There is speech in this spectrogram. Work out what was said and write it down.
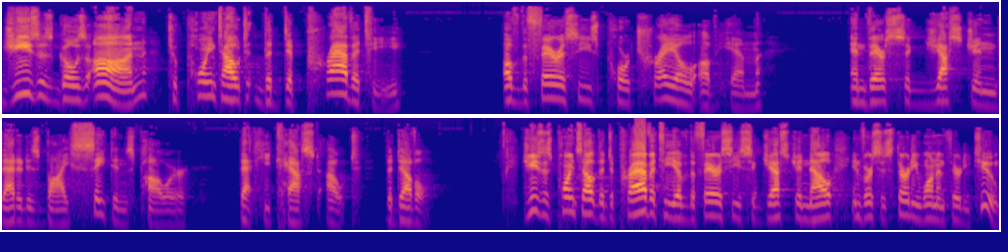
Jesus goes on to point out the depravity of the Pharisees' portrayal of him and their suggestion that it is by Satan's power that he cast out the devil. Jesus points out the depravity of the Pharisees' suggestion now in verses 31 and 32.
